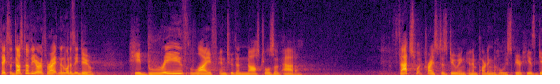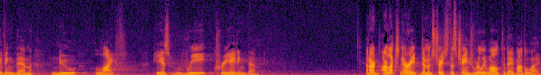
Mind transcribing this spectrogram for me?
Takes the dust of the earth, right? And then what does he do? He breathes life into the nostrils of Adam. That's what Christ is doing in imparting the Holy Spirit. He is giving them new life, He is recreating them. And our, our lectionary demonstrates this change really well today, by the way.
